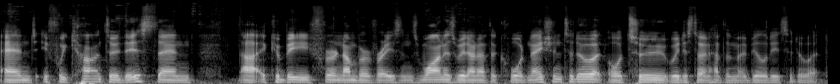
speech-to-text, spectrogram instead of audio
And if we can't do this, then uh, it could be for a number of reasons. One is we don't have the coordination to do it, or two, we just don't have the mobility to do it.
